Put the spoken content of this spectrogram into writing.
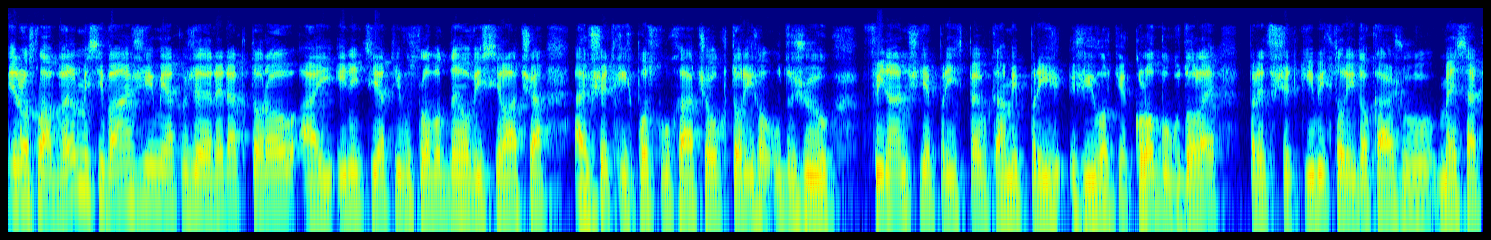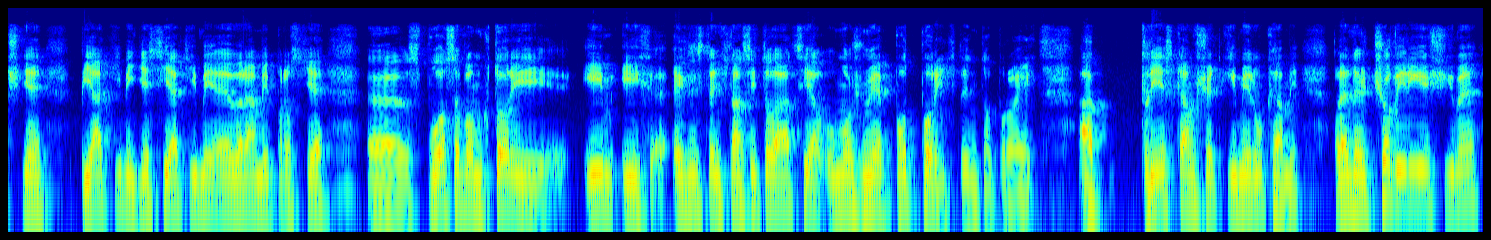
Miroslav, veľmi si vážim akože redaktorov aj iniciatívu Slobodného vysielača, aj všetkých poslucháčov, ktorí ho udržujú finančne príspevkami pri živote. Klobúk dole pred všetkými, ktorí dokážu mesačne 5, 10 eurami proste e, spôsobom, ktorý im ich existenčná situácia umožňuje podporiť tento projekt. A tlieskam všetkými rukami. Len čo vyriešime,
